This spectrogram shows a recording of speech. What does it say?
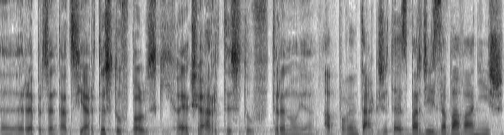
e, reprezentacji artystów polskich. A jak się artystów trenuje? A powiem tak, że to jest bardziej zabawa niż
